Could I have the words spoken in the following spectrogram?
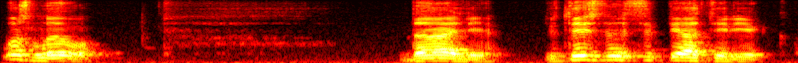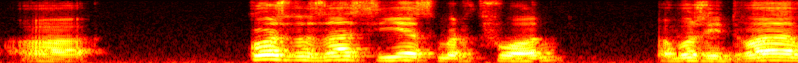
Можливо. Далі, 2025 рік. А, Кожного з нас є смартфон, а може і два,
